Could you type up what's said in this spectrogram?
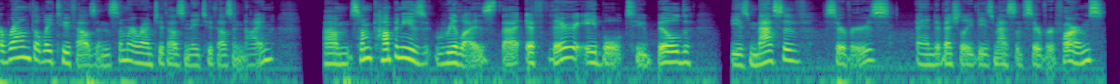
around the late 2000s, somewhere around 2008, 2009, um, some companies realized that if they're able to build these massive servers and eventually these massive server farms,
